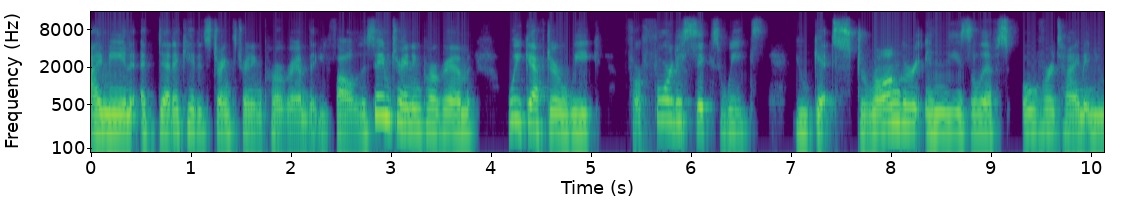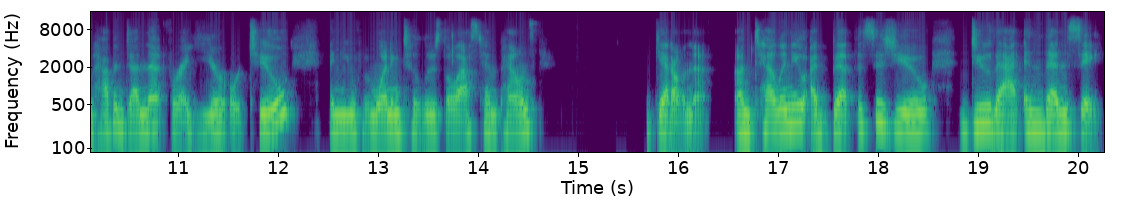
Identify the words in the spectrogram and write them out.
I mean a dedicated strength training program that you follow the same training program week after week for four to six weeks. You get stronger in these lifts over time, and you haven't done that for a year or two, and you've been wanting to lose the last 10 pounds get on that. I'm telling you, I bet this is you. Do that and then see.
